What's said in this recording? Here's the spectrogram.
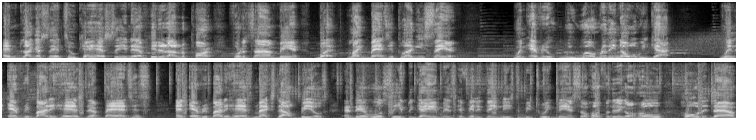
And like I said, 2K has seen they have hit it out of the park for the time being. But like Badgy Pluggy said, when every we will really know what we got when everybody has their badges and everybody has maxed out bills. And then we'll see if the game is if anything needs to be tweaked in so hopefully they're gonna hold hold it down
